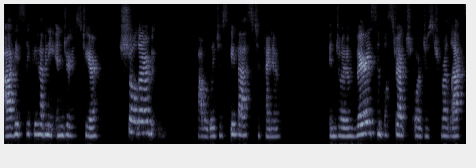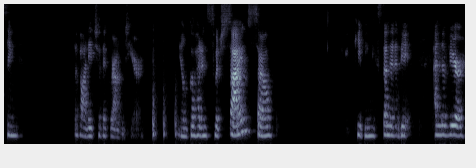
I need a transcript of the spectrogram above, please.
Obviously, if you have any injuries to your shoulder, probably just be best to kind of enjoy a very simple stretch or just relaxing the body to the ground here. You'll go ahead and switch sides. So keeping extended at the end of your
